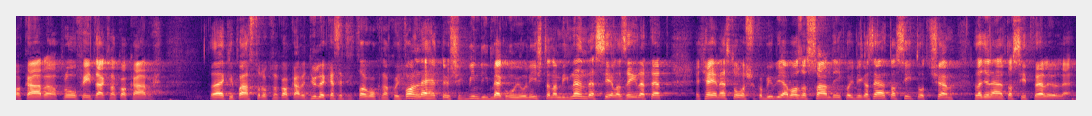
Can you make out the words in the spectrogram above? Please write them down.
akár a profétáknak, akár lelkipásztoroknak, akár a gyülekezeti tagoknak, hogy van lehetőség mindig megújulni. Isten, amíg nem veszi el az életet, egy helyen ezt olvassuk a Bibliában, az a szándék, hogy még az eltaszított sem legyen eltaszítva előle.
